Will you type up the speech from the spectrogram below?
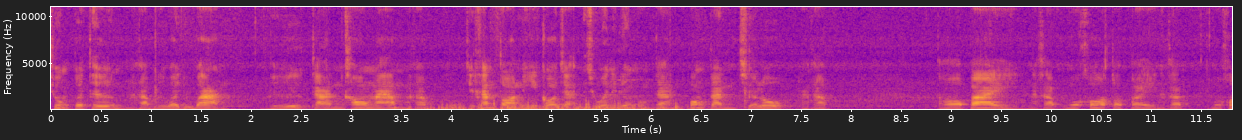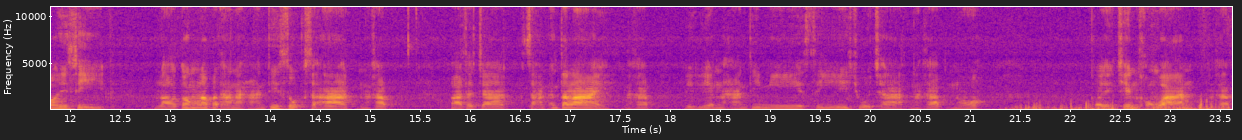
ช่วงเปิดเทอมนะครับ หรือว่าอยู่บ้าน หรือการเข้าห้องน้ำนะครับเจ็ดขั้นตอนนี้ก็จะช่วยในเรื่องของการป้องกันเชื้อโรคนะครับ ต่อไปนะครับ หัวข้อต่อไปนะครับ หัวข้อที่ 4 เราต้องรับประทานอาหารที่สุกสะอาดนะครับปราศจากสารอันตรายนะครับหลีกเลี่ยงอาหารที่มีสีฉูดฉาดนะครับเนาะก็อย่างเช่นของหวานนะครับ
